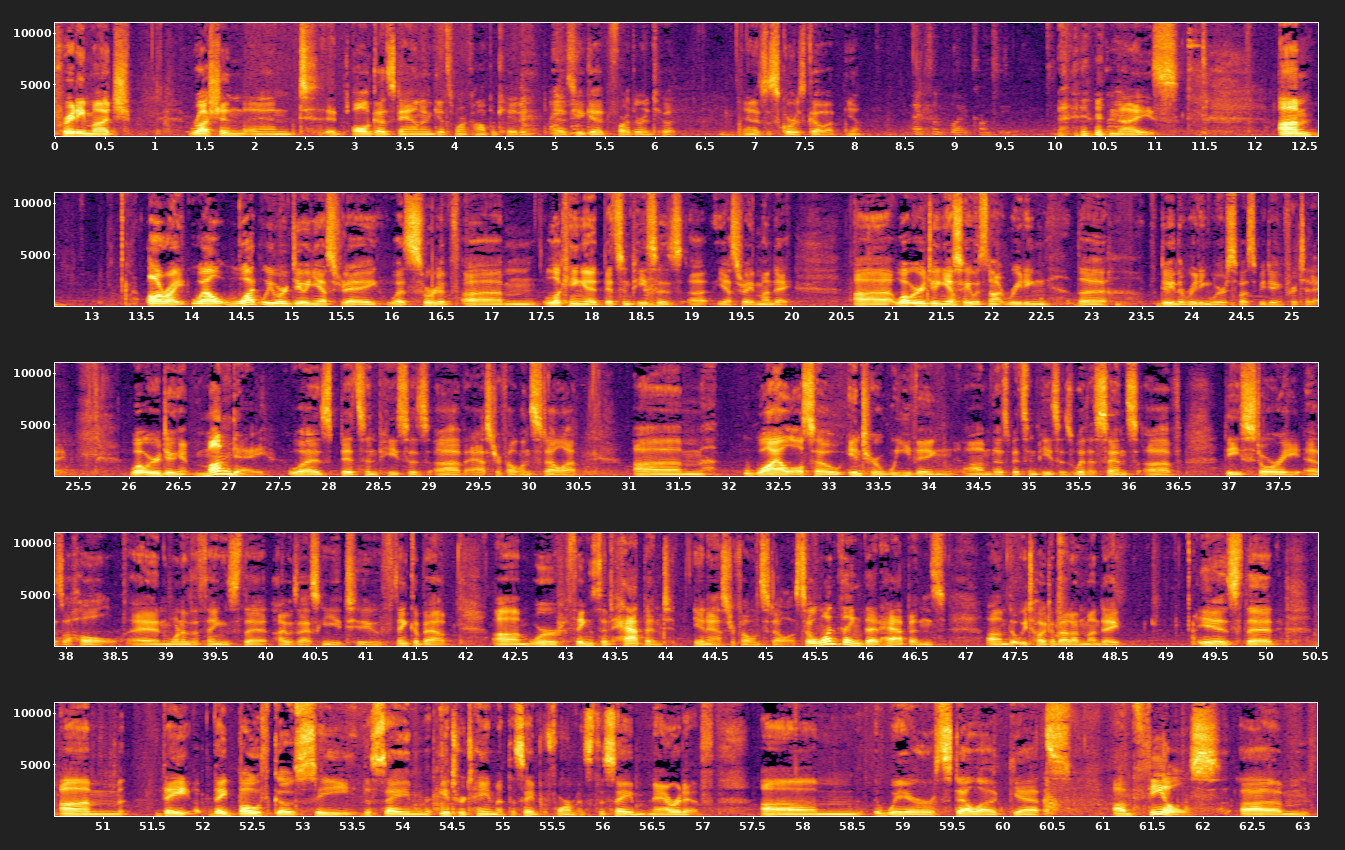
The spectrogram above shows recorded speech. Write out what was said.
Pretty much Russian, and it all goes down and gets more complicated as you get farther into it and as the scores go up. Yeah. Excellent poetic nice. Um, all right. Well, what we were doing yesterday was sort of um, looking at bits and pieces. Uh, yesterday, Monday. Uh, what we were doing yesterday was not reading the doing the reading we were supposed to be doing for today. What we were doing at Monday was bits and pieces of Astrophel and Stella, um, while also interweaving um, those bits and pieces with a sense of the story as a whole. And one of the things that I was asking you to think about um, were things that happened in Astrophel and Stella. So one thing that happens um, that we talked about on Monday is that um, they they both go see the same entertainment, the same performance, the same narrative, um, where Stella gets um, feels um,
